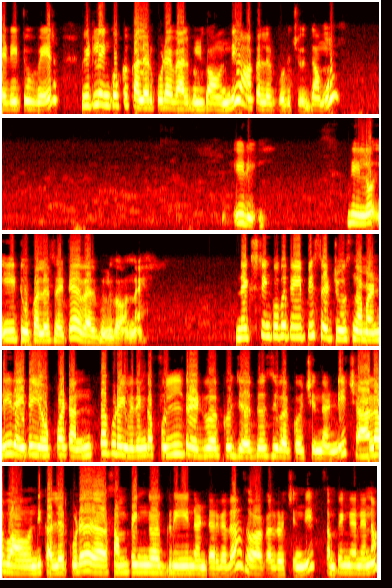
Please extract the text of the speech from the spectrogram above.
ready to wear వీటిలో ఇంకొక కలర్ కూడా అవైలబుల్గా ఉంది. ఆ కలర్ కూడా చూద్దాము. ఇది. దీనిలో ఈ టూ కలర్స్ అయితే అవైలబుల్గా ఉన్నాయి. నెక్స్ట్ ఇంకొక త్రీ పీస్ సెట్ చూస్తున్నామండి. ఇదైతే యోగ్ పాట్ అంతా కూడా ఈ విధంగా full thread work zardozi work వచ్చిందండి. చాలా బాగుంది. కలర్ కూడా సంపింగ్ గ్రీన్ అంటారు కదా సో ఆ కలర్ వచ్చింది. సంపింగ్ అనేనా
